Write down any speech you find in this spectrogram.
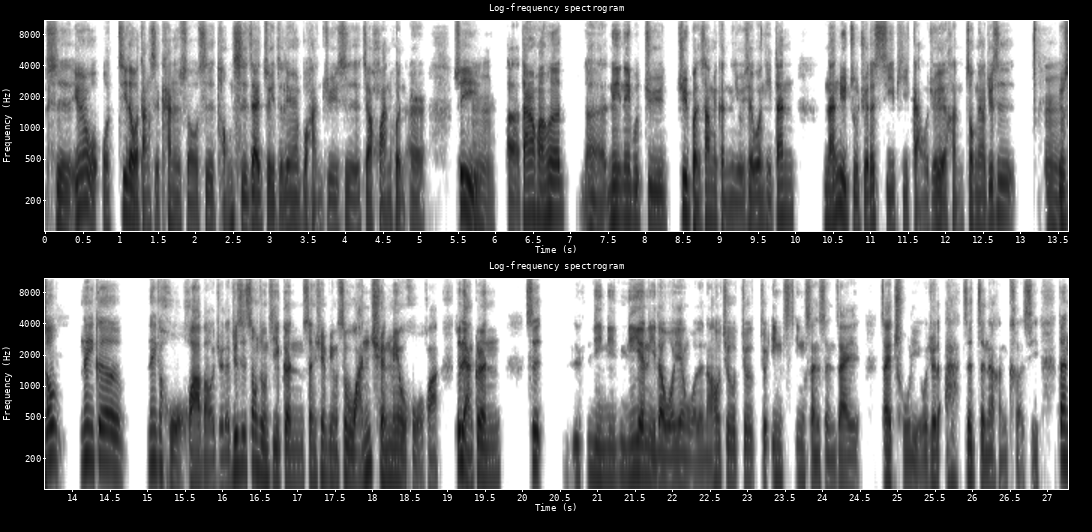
是因为我我记得我当时看的时候是同时在追着另外一部韩剧，是叫《还魂二》，所以、嗯、呃，当然《还魂》。呃，那那部剧剧本上面可能有一些问题，但男女主角的 CP 感，我觉得也很重要。就是，嗯，有时候那个那个火花吧，我觉得就是宋仲基跟申炫彬是完全没有火花，就两个人是你你你演你的，我演我的，然后就就就硬硬生生在在处理。我觉得啊，这真的很可惜。但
